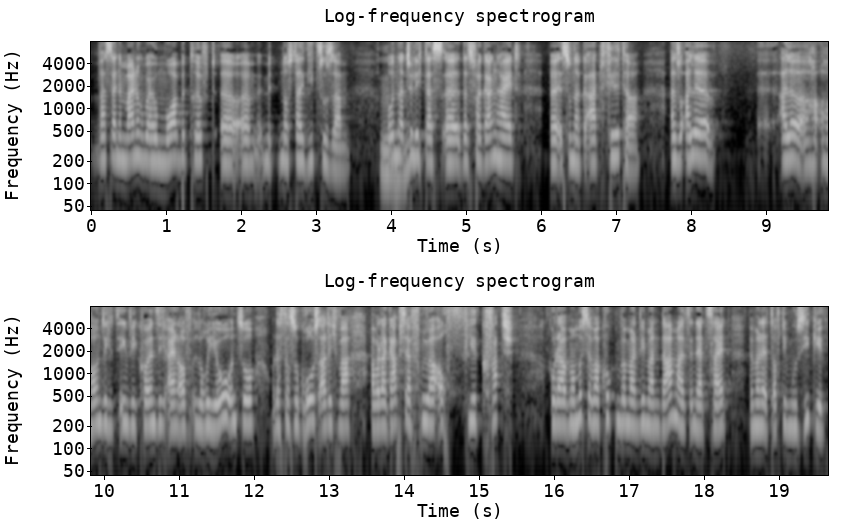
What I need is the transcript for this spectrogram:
was seine Meinung über Humor betrifft, äh, ähm, mit Nostalgie zusammen. Mhm. Und natürlich, dass äh, das Vergangenheit äh, ist so eine Art Filter. Also alle alle hauen sich jetzt irgendwie, keulen sich ein auf Loriot und so und dass das so großartig war. Aber da gab es ja früher auch viel Quatsch. Oder man muss ja mal gucken, wenn man, wie man damals in der Zeit, wenn man jetzt auf die Musik geht,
